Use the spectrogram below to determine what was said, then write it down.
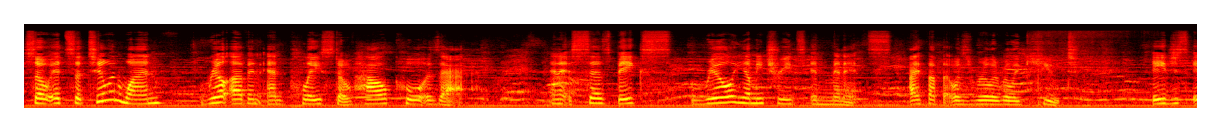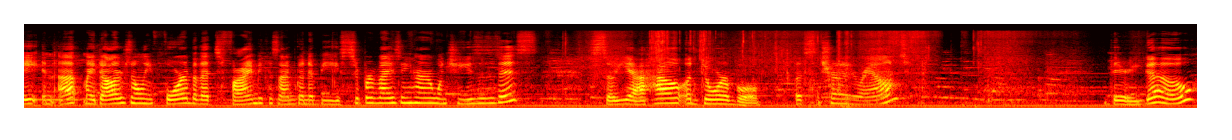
So it's a two-in-one real oven and play stove. How cool is that? And it says bakes real yummy treats in minutes. I thought that was really, really cute. Ages 8 and up. My daughter's only 4, but that's fine because I'm going to be supervising her when she uses this. So yeah, how adorable. Let's turn it around there you go.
